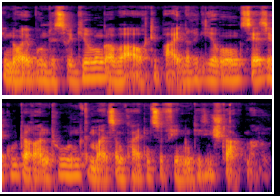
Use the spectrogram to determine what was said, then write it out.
die neue Bundesregierung, aber auch die beiden Regierungen sehr, sehr gut daran tun, Gemeinsamkeiten zu finden, die sie stark machen.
